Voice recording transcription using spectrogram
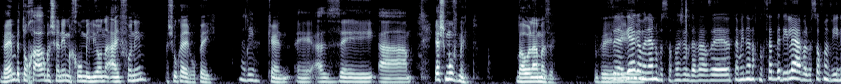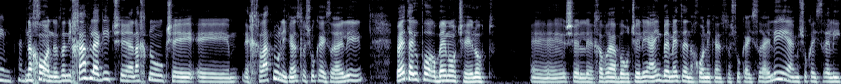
והם בתוך ארבע שנים מכרו מיליון אייפונים בשוק האירופאי. מדהים. כן, אה, אז uh, יש מובמנט בעולם הזה. ו... זה יגיע גם אלינו בסופו של דבר, זה תמיד אנחנו קצת בדילה, אבל בסוף מבינים. נכון, אז אני חייב להגיד שאנחנו, כשהחלטנו להיכנס לשוק הישראלי, באמת היו פה הרבה מאוד שאלות. אה, של חברי הבורד שלי, האם באמת זה נכון להיכנס לשוק הישראלי, האם השוק הישראלי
